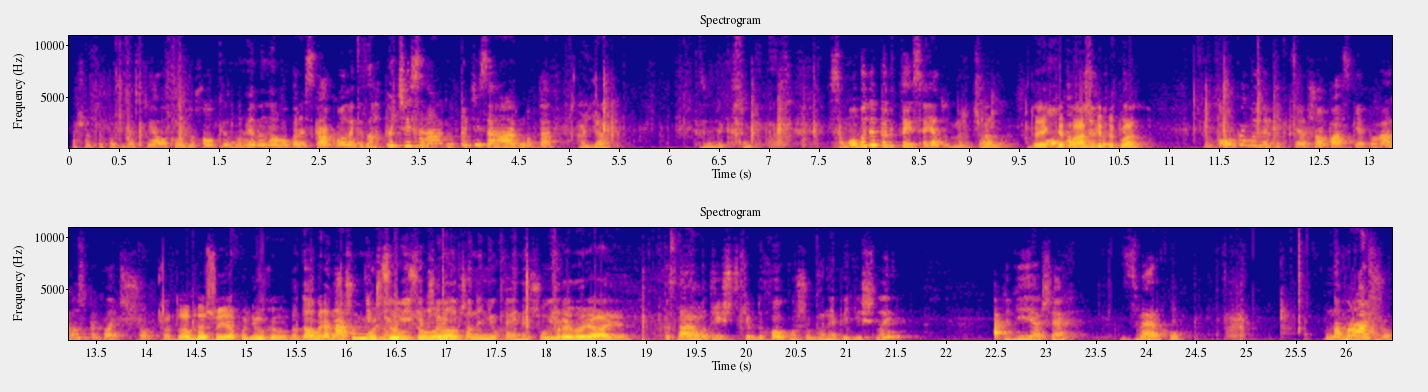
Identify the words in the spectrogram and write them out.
А що ти хочеш? Я стояла коло духовки з ноги на ногу перескакувала і казала, печися гарно, печися гарно, так? А як? Само буде пектися, я тут при Ну, чому? То як ти паски пекла? Духовка буде пекти, а що паски? Я погано спекла чи що? Та добре, що я понюхав. Ну добре, нащо мені Почув, чоловік, що якщо воно він нічого не нюхає і не чує? Пригоряє. Поставимо трішечки в духовку, щоб вони підійшли. Тоді я ще зверху намажу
